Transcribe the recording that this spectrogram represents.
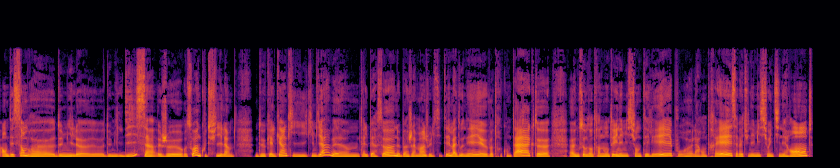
en décembre euh, 2000, euh, 2010, je reçois un coup de fil de quelqu'un qui, qui me dit ah ben telle personne, Benjamin, je vais le citer, m'a donné euh, votre contact. Euh, euh, nous sommes en train de monter une émission de télé pour euh, la rentrée. Ça va être une émission itinérante.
